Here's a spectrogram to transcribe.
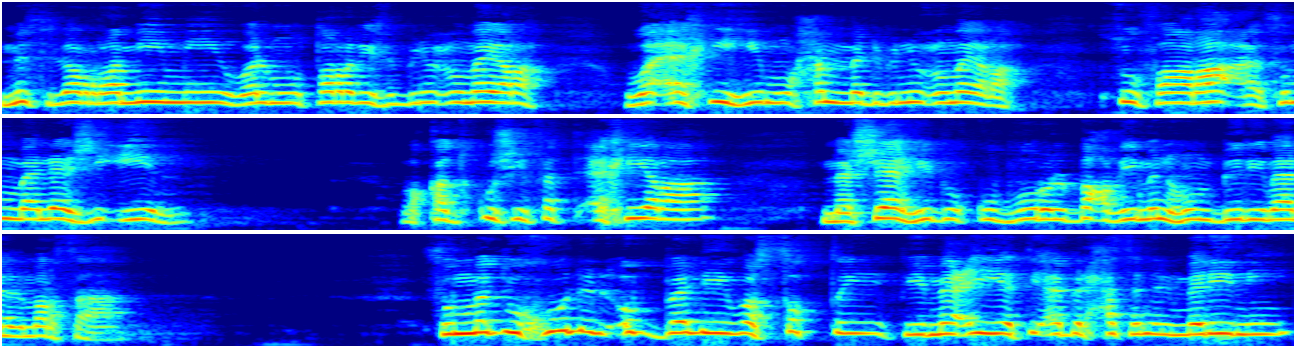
مثل الرميم والمطرف بن عميرة وأخيه محمد بن عميرة سفراء ثم لاجئين. وقد كشفت أخيرا مشاهد قبور البعض منهم برمال المرسى. ثم دخول الأبلي والسط في معية أبي الحسن المريني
